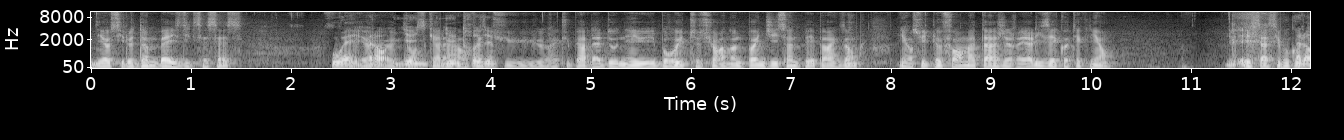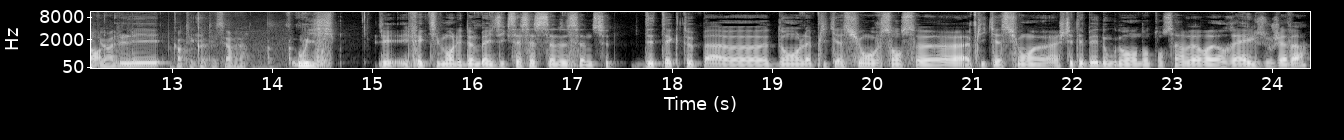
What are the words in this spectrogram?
il y a aussi le DOM-based XSS. Ouais, et, alors euh, a dans ce cas-là, troisième. tu récupères de la donnée brute sur un endpoint JSON-P, par exemple, et ensuite le formatage est réalisé côté client. Et ça, c'est beaucoup Alors, plus dur à les- quand tu es côté serveur. Oui, effectivement, les dumb-based XSS, ça ne, ça ne se détecte pas euh, dans l'application au sens euh, application euh, HTTP, donc dans, dans ton serveur euh, Rails ou Java.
